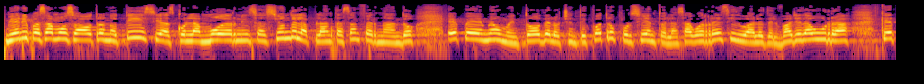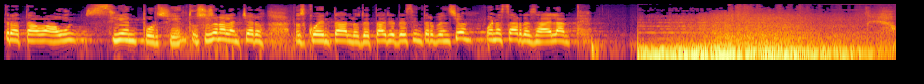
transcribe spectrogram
Bien, y pasamos a otras noticias. Con la modernización de la planta San Fernando, EPM aumentó del 84% en las aguas residuales del Valle de Aburrá, que trataba a un 100%. Susana Lanchero nos cuenta los detalles de esta intervención. Buenas tardes, adelante.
